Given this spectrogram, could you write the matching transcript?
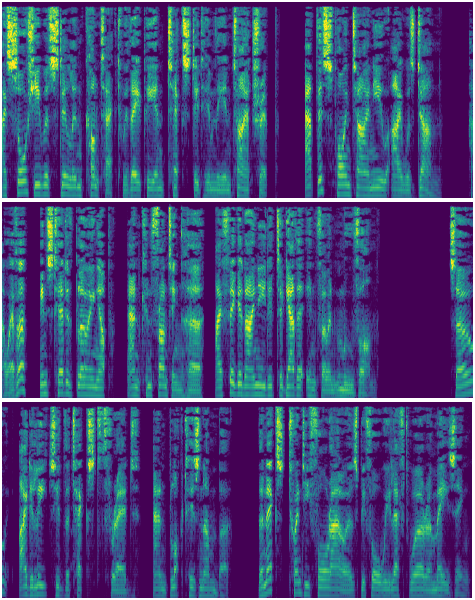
I saw she was still in contact with AP and texted him the entire trip. At this point I knew I was done. However, instead of blowing up, and confronting her, I figured I needed to gather info and move on. So, I deleted the text thread, and blocked his number. The next 24 hours before we left were amazing.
